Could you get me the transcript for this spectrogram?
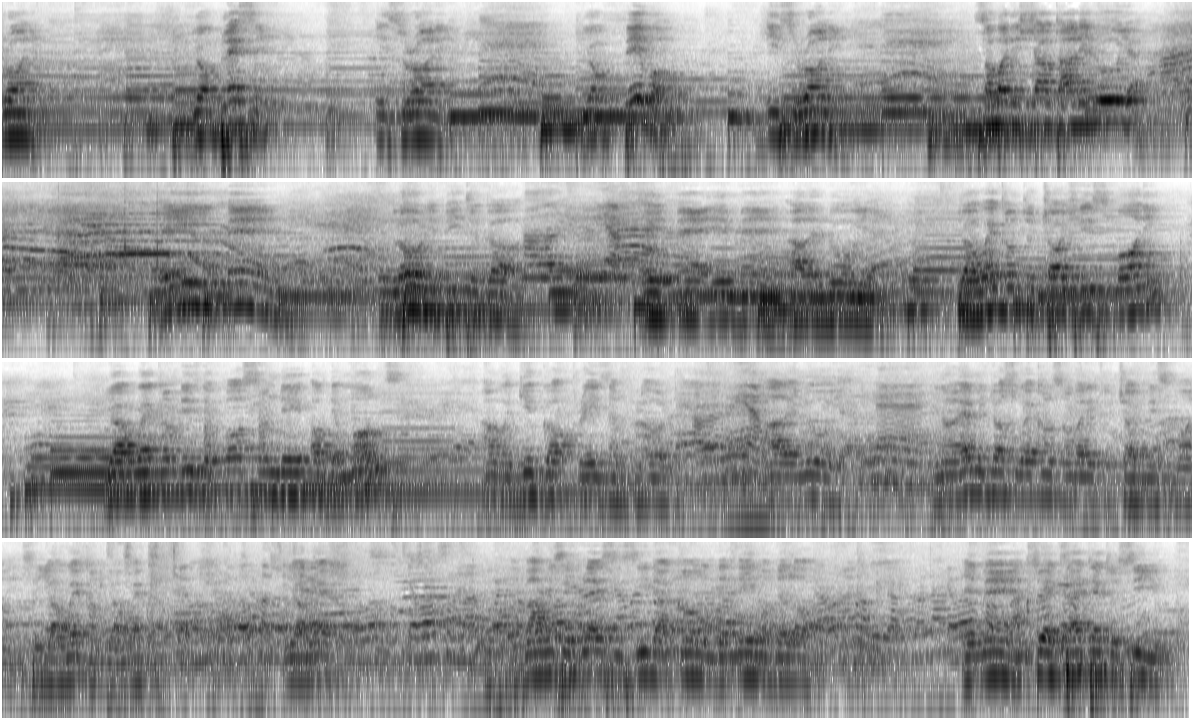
running. Your blessing is running. Your favor is running. Somebody shout hallelujah. Amen. Glory be to God. Hallelujah. Amen. Amen. Hallelujah. You are welcome to church this morning. You are welcome. This is the first Sunday of the month. And we give God praise and glory. Hallelujah. Hallelujah. Amen. You know, let me just welcome somebody to church this morning. So you are welcome. You are welcome. Welcome You are welcome. You're welcome. The Bible says, Blessed is he that come in the name of the Lord. Amen. I'm so excited to see you.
